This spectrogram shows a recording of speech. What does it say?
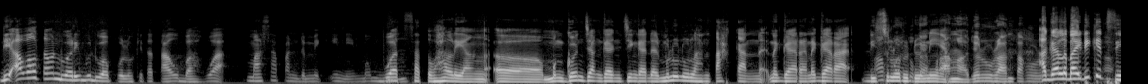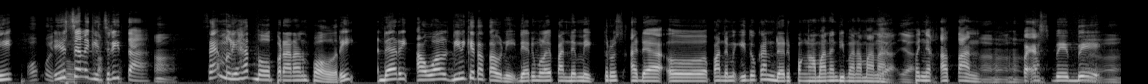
di awal tahun 2020 kita tahu bahwa masa pandemik ini membuat Hmm. satu hal yang eh, menggonjang-gancingkan dan meluluhlantahkan negara-negara di Apa seluruh dunia. aja lu lantak lu. Agak lebay dikit Ah, sih. Ini saya lagi cerita. Ah, Saya melihat bahwa peranan Polri dari awal ini kita tahu nih dari mulai pandemik terus ada eh, pandemik itu kan dari pengamanan di mana-mana, Ya, ya. penyekatan, ah, ah, ah. PSBB, Ah, ah.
